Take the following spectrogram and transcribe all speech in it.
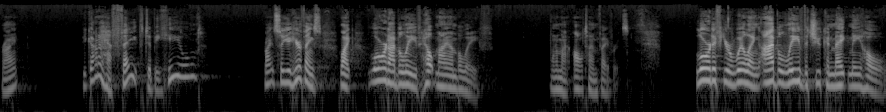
right? You got to have faith to be healed. Right? So you hear things like, Lord, I believe, help my unbelief. One of my all time favorites. Lord, if you're willing, I believe that you can make me whole.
